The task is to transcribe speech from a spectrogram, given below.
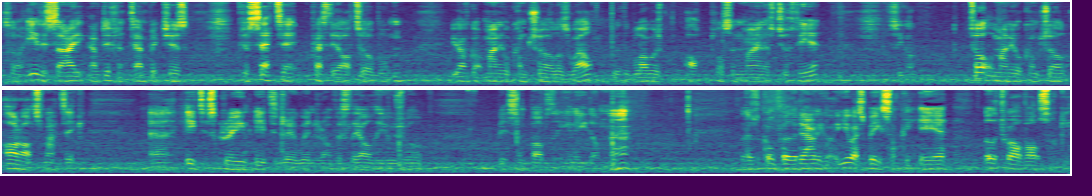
So either side you can have different temperatures. Just set it, press the auto button. You have got manual control as well with the blowers plus and minus just here. So you've got total manual control or automatic. Uh, heated screen, heated rear window, obviously all the usual bits and bobs that you need on there. As we come further down, you've got a USB socket here, another 12 volt socket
